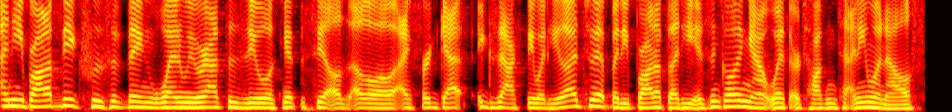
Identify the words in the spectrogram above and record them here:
and he brought up the exclusive thing when we were at the zoo looking at the seals. LOL. I forget exactly what he led to it, but he brought up that he isn't going out with or talking to anyone else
